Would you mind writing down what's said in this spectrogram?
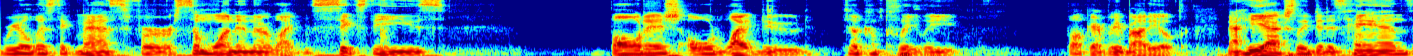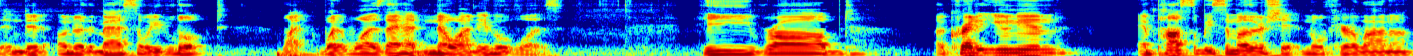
realistic masks for someone in their like 60s, baldish old white dude to completely fuck everybody over. Now he actually did his hands and did under the mask, so he looked like what it was. They had no idea who it was. He robbed a credit union and possibly some other shit in North Carolina.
